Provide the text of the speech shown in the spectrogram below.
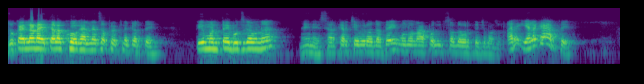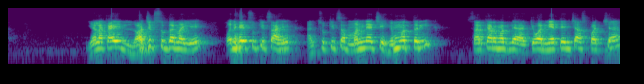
जो काही लढा आहे त्याला खो घालण्याचा प्रयत्न करते ते म्हणतंय बुजगावनं नाही नाही सरकारच्या विरोधात आहे म्हणून आपण सदावर्तेच्या बाजू अरे याला काय अर्थ आहे? याला काही लॉजिक सुद्धा नाहीये पण हे चुकीचं आहे आणि चुकीचं म्हणण्याची हिंमत तरी सरकारमधल्या किंवा नेत्यांच्या आसपासच्या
